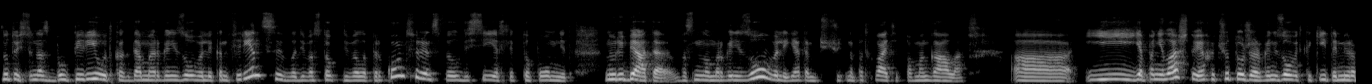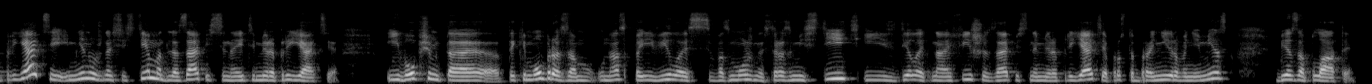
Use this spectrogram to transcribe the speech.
ну, то есть у нас был период, когда мы организовывали конференции, Владивосток Developer Conference в LDC, если кто помнит. Ну, ребята в основном организовывали, я там чуть-чуть на подхвате помогала. А, и я поняла, что я хочу тоже организовывать какие-то мероприятия, и мне нужна система для записи на эти мероприятия. И, в общем-то, таким образом у нас появилась возможность разместить и сделать на афише запись на мероприятие, просто бронирование мест без оплаты.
